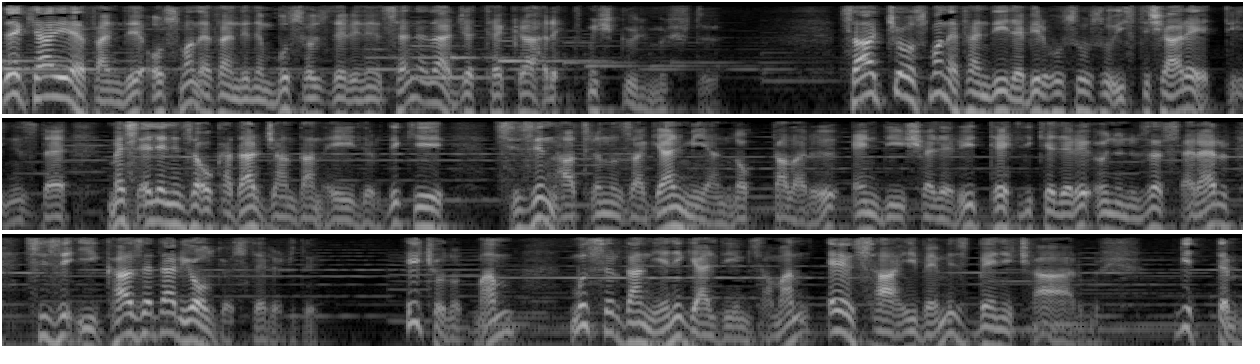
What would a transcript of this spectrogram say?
Zekai Efendi, Osman Efendi'nin bu sözlerini senelerce tekrar etmiş gülmüştü. Saatçi Osman Efendi ile bir hususu istişare ettiğinizde meselenize o kadar candan eğilirdi ki sizin hatırınıza gelmeyen noktaları, endişeleri, tehlikeleri önünüze serer, sizi ikaz eder, yol gösterirdi. Hiç unutmam, Mısır'dan yeni geldiğim zaman ev sahibemiz beni çağırmış. Gittim.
